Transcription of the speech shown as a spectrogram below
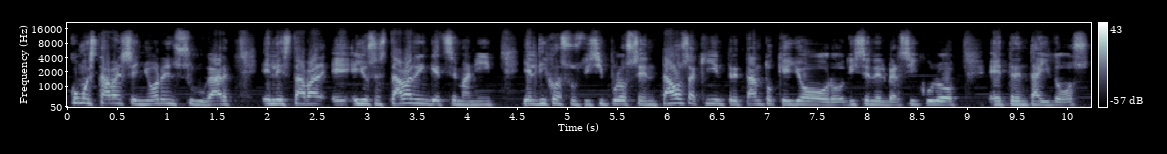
cómo estaba el Señor en su lugar. Él estaba, eh, ellos estaban en Getsemaní y él dijo a sus discípulos, sentaos aquí entre tanto que yo oro, dice en el versículo eh, 32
